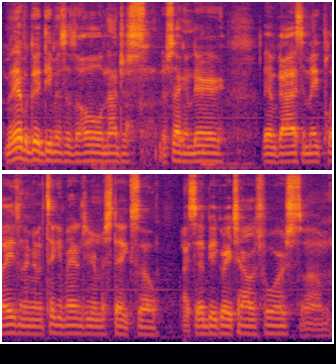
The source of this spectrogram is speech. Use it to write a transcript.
I mean, they have a good defense as a whole, not just their secondary. They have guys that make plays and they're going to take advantage of your mistakes. So, like I said, it'd be a great challenge for us. Um,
